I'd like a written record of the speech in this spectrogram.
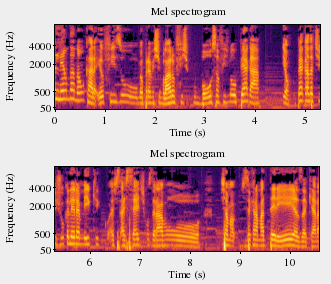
é lenda, não, cara. Eu fiz o meu pré-vestibular, eu fiz tipo, bolsa, eu fiz no PH. E ó, o PH da Tijuca, ele era meio que. As, as sedes consideravam o. Chama, dizia que era Madre Teresa, que era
